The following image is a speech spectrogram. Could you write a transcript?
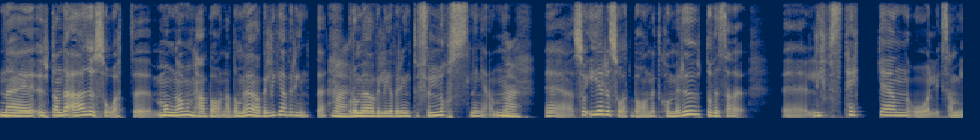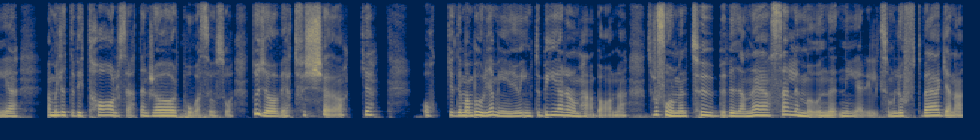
nej, utan det är ju så att eh, många av de här barnen, de överlever inte. Nej. Och de överlever inte förlossningen. Nej. Eh, så är det så att barnet kommer ut och visar eh, livstecken och liksom är ja, lite vital, så att den rör på sig och så, då gör vi ett försök. Och det man börjar med är ju att intubera de här barnen. Så då får de en tub via näsa eller mun ner i liksom luftvägarna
